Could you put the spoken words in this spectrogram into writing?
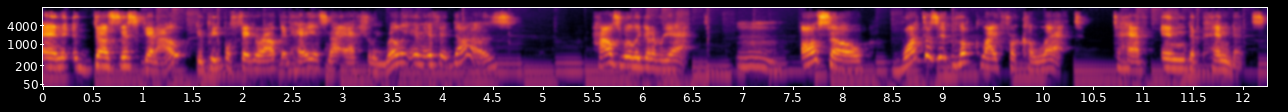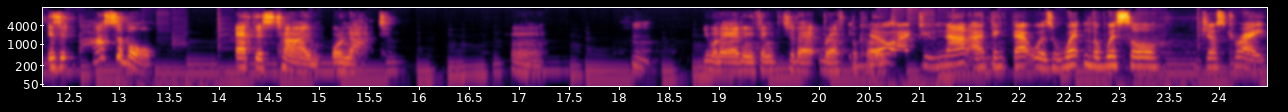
and does this get out do people figure out that hey it's not actually willie and if it does how's willie going to react Mm. also what does it look like for colette to have independence is it possible at this time or not hmm. Hmm. you want to add anything to that ref because No, I do not. I think that was wetting the whistle just right.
